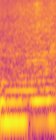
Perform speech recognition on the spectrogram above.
Mm-hmm.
